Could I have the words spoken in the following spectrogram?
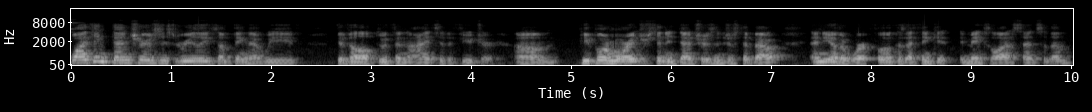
Well, I think dentures is really something that we've developed with an eye to the future. Um, people are more interested in dentures than just about any other workflow because I think it, it makes a lot of sense to them.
